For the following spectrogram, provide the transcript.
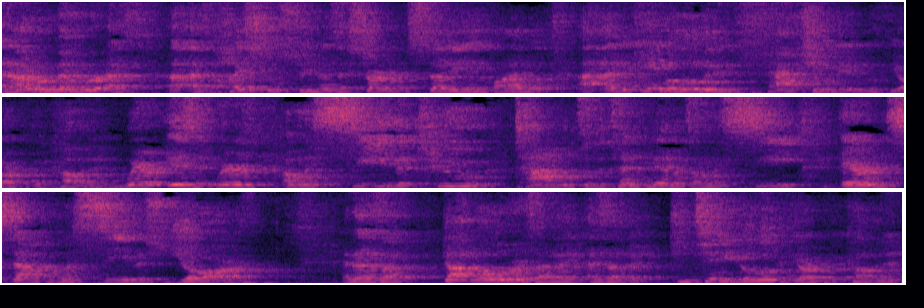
And I remember as, uh, as a high school student, as I started to study in the Bible, I, I, became a little bit infatuated with the Ark of the Covenant. Where is it? Where is it? I want to see the two tablets of the Ten Commandments. I want to see Aaron's staff. I want to see this jar. And as I've gotten older, as, I, as I've continued to look at the Ark of the Covenant,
